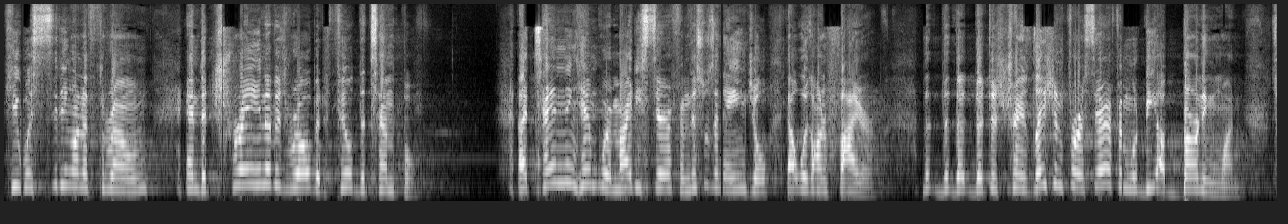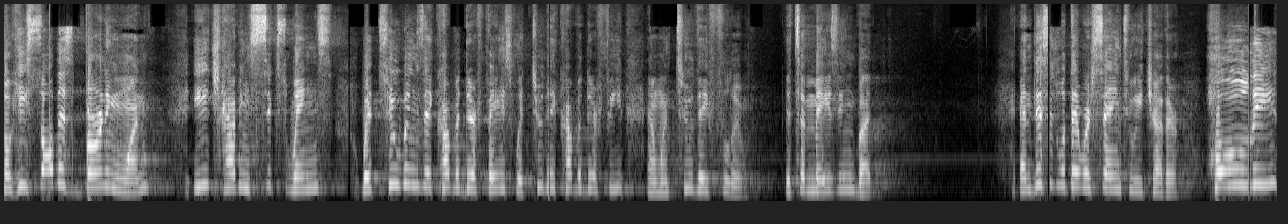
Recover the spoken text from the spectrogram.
He was sitting on a throne, and the train of his robe had filled the temple. Attending him were mighty seraphim. This was an angel that was on fire. The, the, the, the, translation for a seraphim would be a burning one. So he saw this burning one, each having six wings. With two wings they covered their face, with two they covered their feet, and with two they flew. It's amazing, but. And this is what they were saying to each other Holy,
